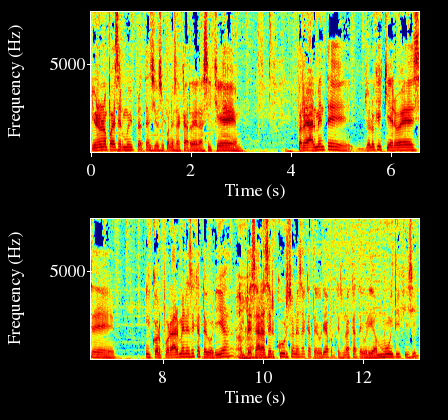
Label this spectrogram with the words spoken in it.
y uno no puede ser muy pretencioso con esa carrera, así que pues realmente yo lo que quiero es eh, incorporarme en esa categoría, Ajá. empezar a hacer curso en esa categoría porque es una categoría muy difícil,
